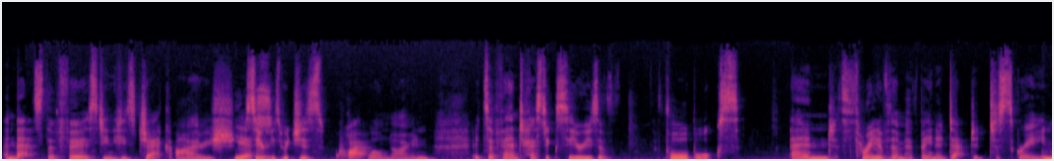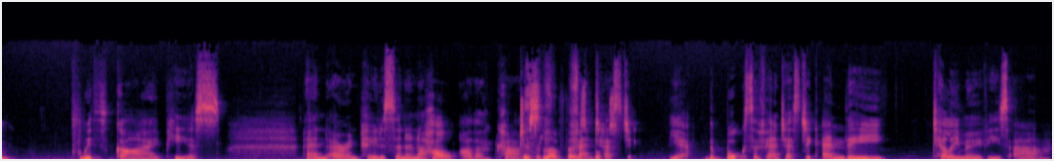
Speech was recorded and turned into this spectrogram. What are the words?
and that's the first in his Jack Irish Yes. series, which is quite well known. It's a fantastic series of four books, and three of them have been adapted to screen with Guy Pearce and Aaron Pedersen and a whole other cast. Just love those books. fantastic. Yeah, the books are fantastic, and the telemovies are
